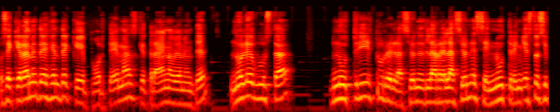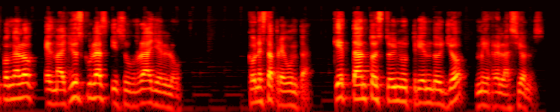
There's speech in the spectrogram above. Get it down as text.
O sea, que realmente hay gente que por temas que traen, obviamente, no le gusta nutrir tus relaciones. Las relaciones se nutren. Y esto sí pónganlo en mayúsculas y subrayenlo con esta pregunta. ¿Qué tanto estoy nutriendo yo mis relaciones?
